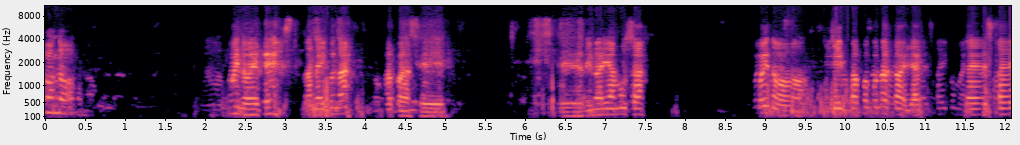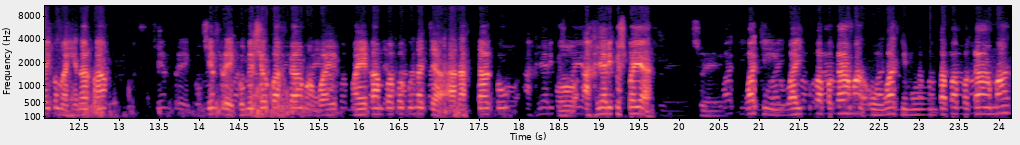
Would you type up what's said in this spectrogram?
o no? Bueno, ete, anay ko na. Apa, eh, Maria Musa. Bueno, si papa ko na ka, ya está ko mahina ka. Siyempre, siyempre, komersyo pa ka, may may kampa pa ko na siya, anak ta ko, o ahyari ko pa ya. Waki, wai ko pa pagkama, o waki mo pa pagkama.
